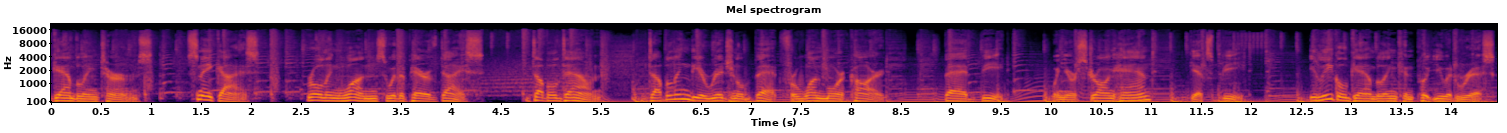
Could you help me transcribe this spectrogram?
gambling terms. Snake Eyes. Rolling ones with a pair of dice. Double down. Doubling the original bet for one more card. Bad beat. When your strong hand gets beat. Illegal gambling can put you at risk.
